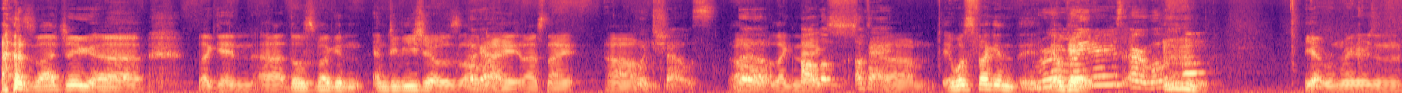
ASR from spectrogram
I was watching, uh, like in uh, those fucking MTV shows all okay. night last night. Um, Which shows? Oh, the, like next. Of, okay. Um, it was fucking. Room okay. Raiders or what was it called? yeah, Room Raiders and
